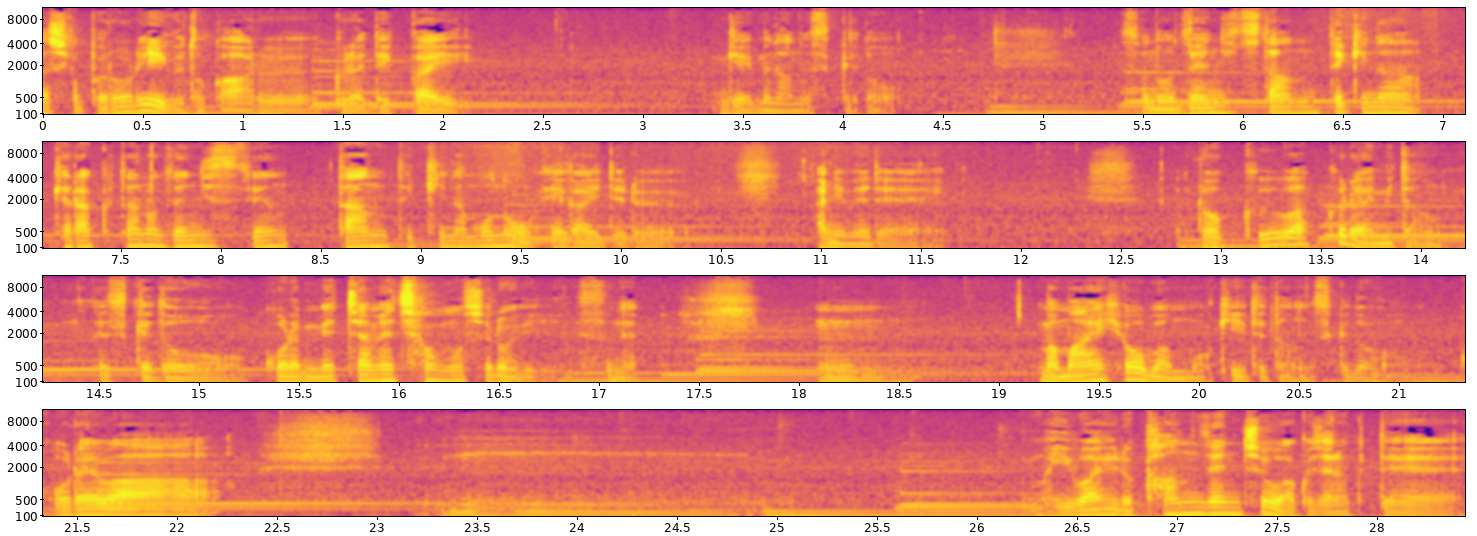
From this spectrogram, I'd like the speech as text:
確かプロリーグとかあるくらいでっかいゲームなんですけどその前日談的なキャラクターの前日談的なものを描いてるアニメで6話くらい見たんですけどこれめちゃめちゃ面白いですね。うん。まあ前評判も聞いてたんですけどこれはうん、まあ、いわゆる完全懲悪じゃなくて、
